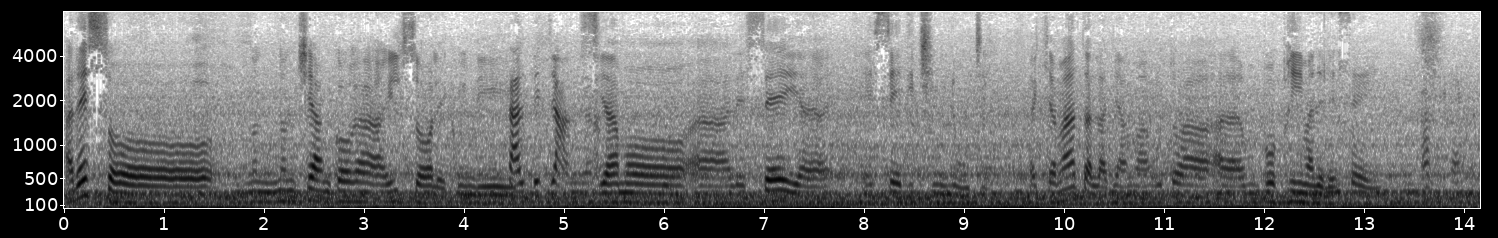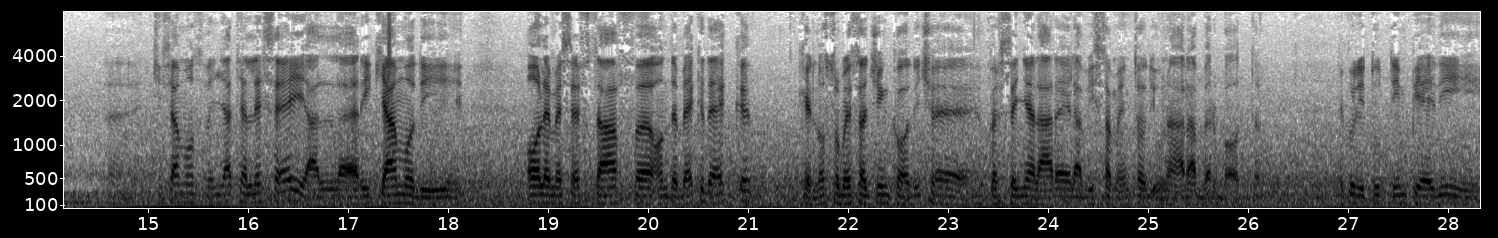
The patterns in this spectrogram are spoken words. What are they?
Adesso non, non c'è ancora il sole, quindi Sta albeggiando. no? siamo alle 6 e 16 minuti. Chiamata l'abbiamo avuto a- a- un po' prima delle 6. Ok. Eh, ci siamo svegliati alle 6 al richiamo di All MSF Staff on the back deck, che è il nostro messaggio in codice per segnalare l'avvistamento di una rubber boat. E quindi tutti in piedi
